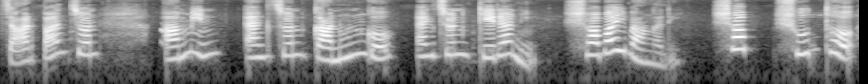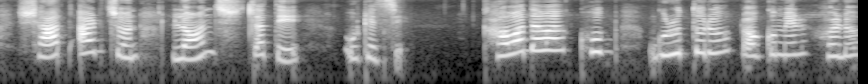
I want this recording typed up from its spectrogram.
চার পাঁচজন, আমিন, একজন কানুনগো, একজন কেরানি, সবাই বাঙালি। সব শুদ্ধ সাত আটজন লঞ্চটাতে উঠেছে। খাওয়া দাওয়া খুব গুরুতর রকমের হলো।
